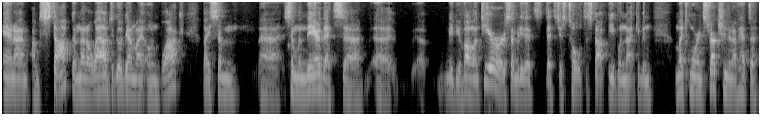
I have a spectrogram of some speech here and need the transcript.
and I'm, I'm stopped. I'm not allowed to go down my own block by some uh, someone there that's uh, uh, uh, maybe a volunteer or somebody that's that's just told to stop people and not given much more instruction. And I've had to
